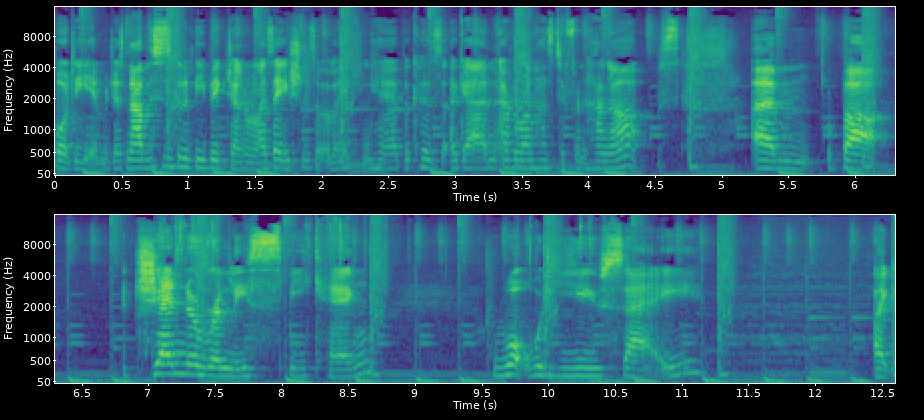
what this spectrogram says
body images. Now, this is going to be big generalizations that we're making here because, again, everyone has different hang ups. Um, but generally speaking, what would you say like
